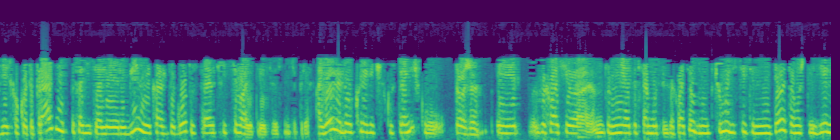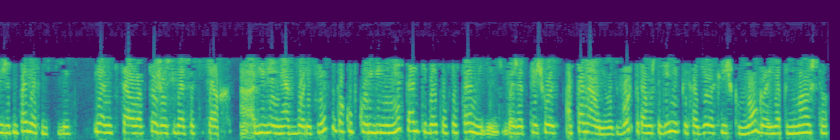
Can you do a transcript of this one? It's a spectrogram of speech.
здесь какой-то праздник, посадить аллею рябины и каждый год устраивать фестиваль 3 сентября. А я веду краеведческую страничку тоже и захватила, ну, меня эта вся мысль захватила, думаю, почему действительно не делать, потому что идея лежит на поверхности здесь. Я написала тоже у себя в соцсетях а, объявление о сборе средств на покупку рябины. Мне стали кидать со всех сторон деньги. Даже пришлось останавливать сбор, потому что денег приходило слишком много, и я понимала, что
